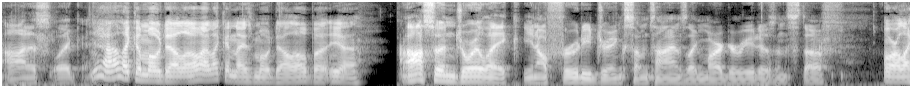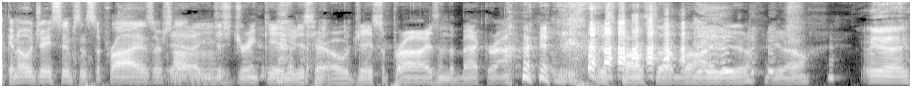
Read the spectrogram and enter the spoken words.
Honestly, like, Yeah, I like a Modelo. I like a nice Modelo, but yeah. I also enjoy like you know fruity drinks sometimes, like margaritas and stuff. Or like an OJ Simpson surprise or something. Yeah, you just drink it, you just hear OJ surprise in the background. just pops up behind you, you know. Yeah,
